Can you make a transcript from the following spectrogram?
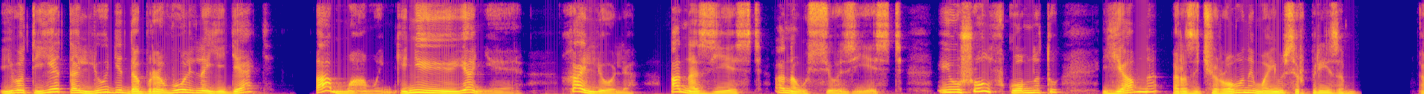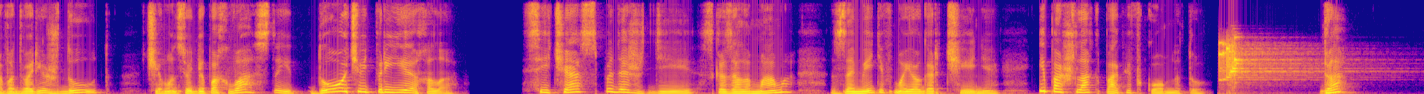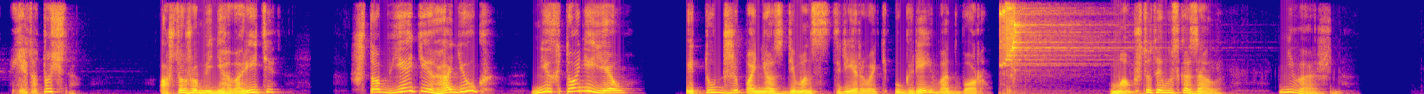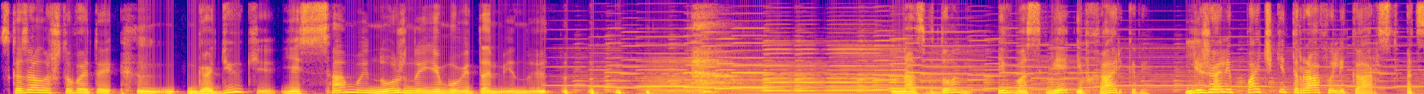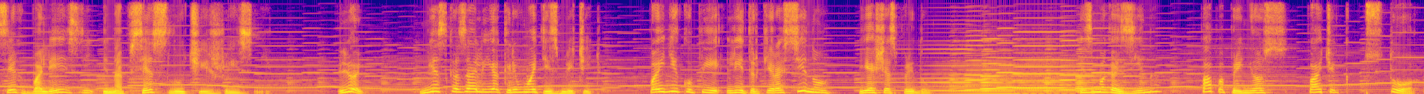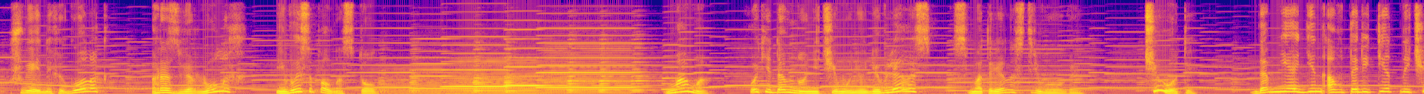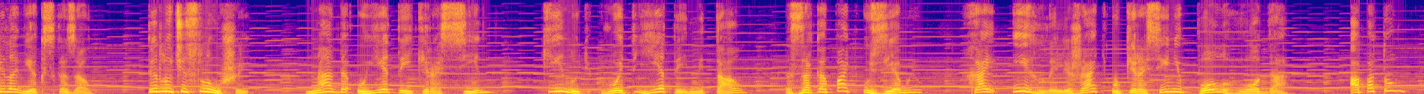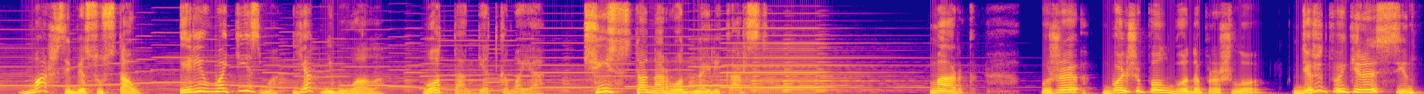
И вот это люди добровольно едят? А мамоньки, не, я не. Хай Лёля, она съесть, она усё съесть. И ушел в комнату, явно разочарованный моим сюрпризом. А во дворе ждут, чем он сегодня похвастает. Дочь ведь приехала. «Сейчас подожди», — сказала мама, заметив мое огорчение, и пошла к папе в комнату. «Да? И это точно? А что же вы мне не говорите?» «Чтоб этих гадюк никто не ел!» И тут же понес демонстрировать угрей во двор. «Мам, что ты ему сказала?» «Неважно. Сказала, что в этой гадюке есть самые нужные ему витамины». У нас в доме и в Москве, и в Харькове лежали пачки трав и лекарств от всех болезней и на все случаи жизни. Лёль, мне сказали, я ревматизм лечить. Пойди купи литр керосину, я сейчас приду. Из магазина папа принес пачек 100 швейных иголок, развернул их и высыпал на стол. Мама, хоть и давно ничему не удивлялась, смотрела с тревогой. «Чего ты?» Да мне один авторитетный человек сказал. Ты лучше слушай. Надо у этой керосин кинуть вот этой металл, закопать у землю, хай иглы лежать у керосине полгода. А потом маш себе сустав, и ревматизма як не бывало. Вот так, детка моя, чисто народное лекарство. Марк, уже больше полгода прошло. Где же твой керосин?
